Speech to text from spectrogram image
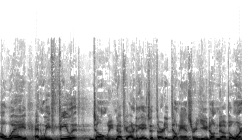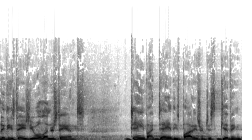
away and we feel it, don't we? Now, if you're under the age of 30, don't answer. You don't know. But one of these days, you will understand. Day by day, these bodies are just giving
